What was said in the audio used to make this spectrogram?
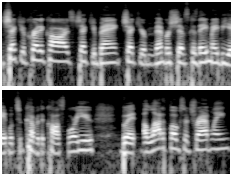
check your credit cards, check your bank, check your memberships because they may be able to cover the cost for you. But a lot of folks are traveling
